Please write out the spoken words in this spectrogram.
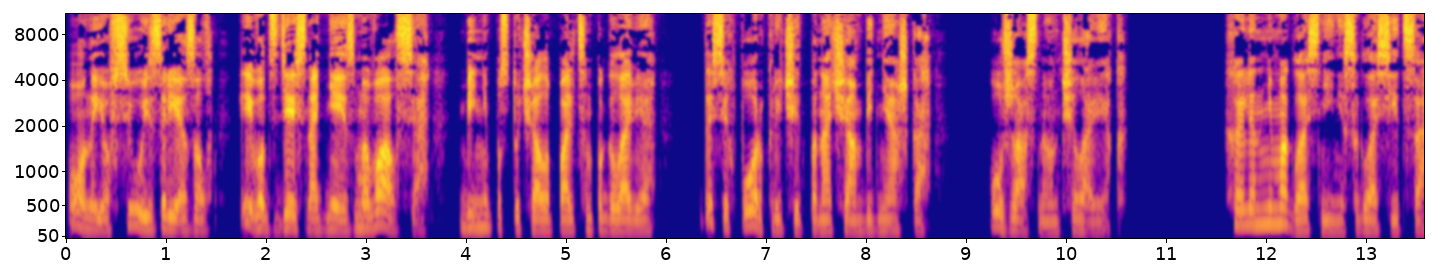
Он ее всю изрезал, и вот здесь над ней измывался. Бинни постучала пальцем по голове. До сих пор кричит по ночам, бедняжка. Ужасный он человек. Хелен не могла с ней не согласиться.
